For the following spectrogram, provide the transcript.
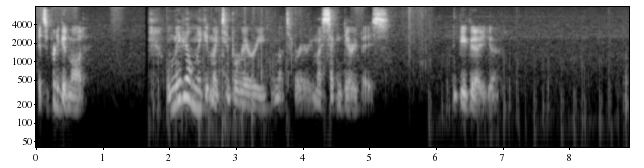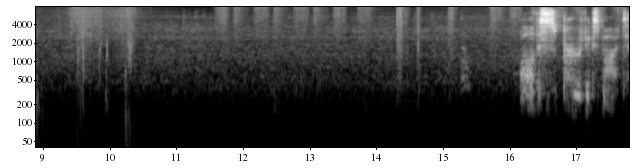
It's a pretty good mod. Well, maybe I'll make it my temporary, well not temporary, my secondary base. It'd be a good idea. Oh, this is a perfect spot.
